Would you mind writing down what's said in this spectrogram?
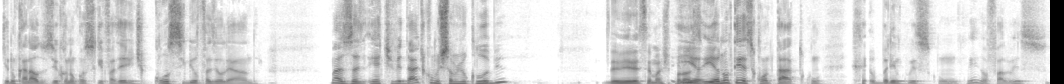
que no canal do Zico eu não consegui fazer, a gente conseguiu fazer o Leandro. Mas em atividade, como estamos no clube, Deveria ser mais e próximo. eu, e eu não tenho esse contato com. Eu brinco isso com. Quem que eu falo isso?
